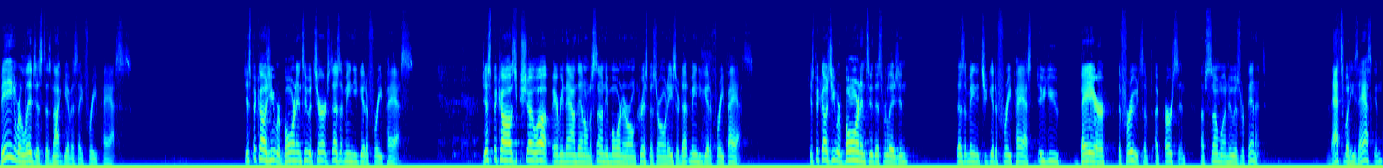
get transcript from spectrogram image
Being religious does not give us a free pass. Just because you were born into a church doesn't mean you get a free pass. Just because you show up every now and then on a Sunday morning or on Christmas or on Easter doesn't mean you get a free pass. Just because you were born into this religion doesn't mean that you get a free pass. Do you bear the fruits of a person, of someone who is repentant? That's what he's asking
